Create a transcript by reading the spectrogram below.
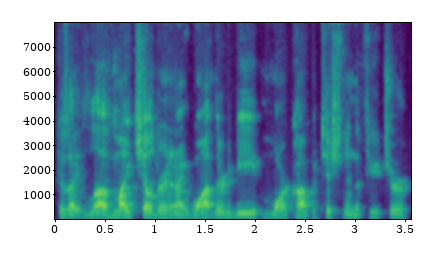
because I love my children, and I want there to be more competition in the future.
